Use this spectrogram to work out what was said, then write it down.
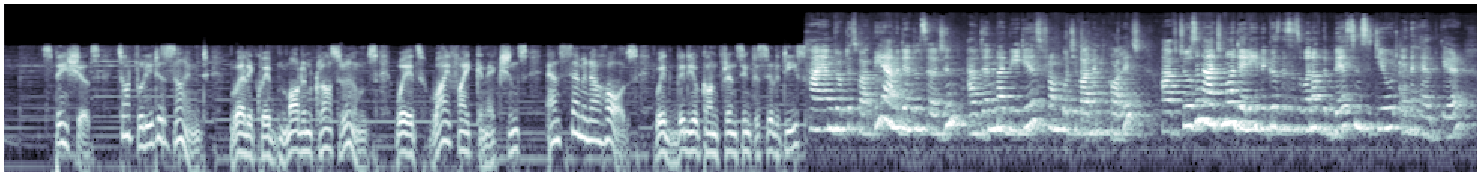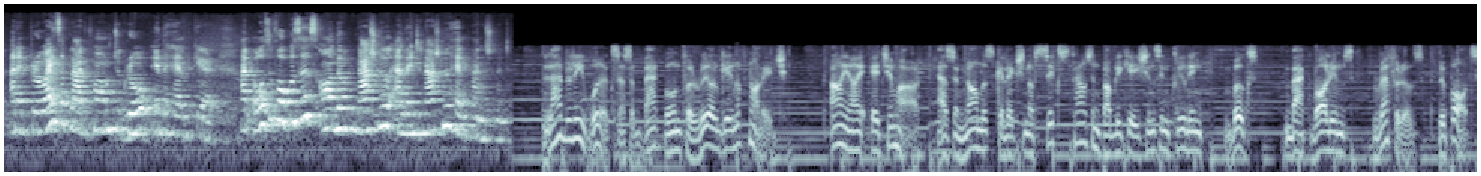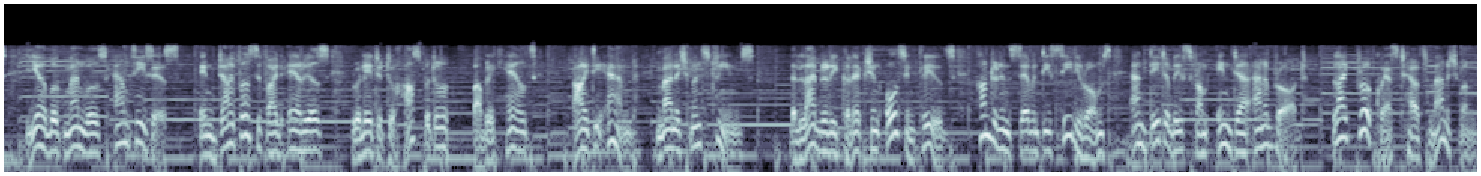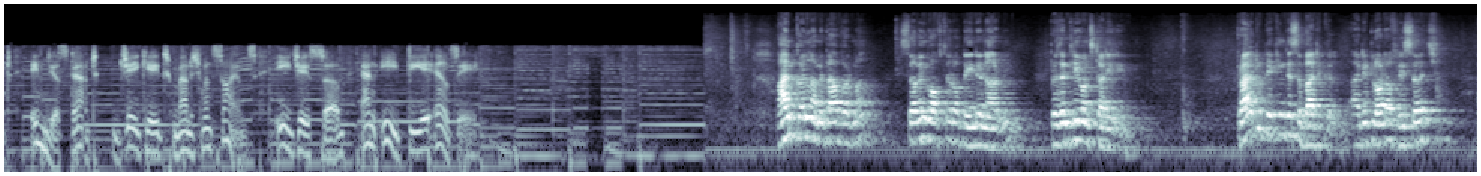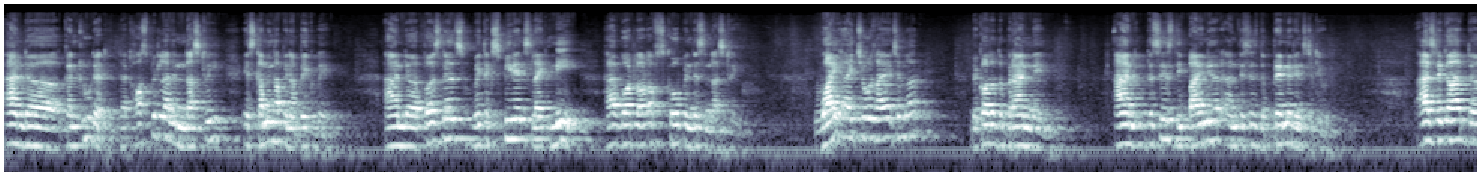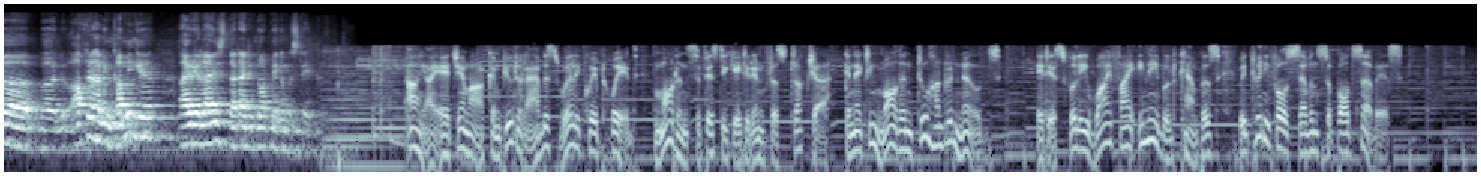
Spacious, thoughtfully designed, well-equipped modern classrooms with Wi-Fi connections and seminar halls with video conferencing facilities. Hi, I'm Dr. Swati. I'm a dental surgeon. I've done my BDS from Kothiwal Dental College. I've chosen IIHMR Delhi because this is one of the best institute in the healthcare and it provides a platform to grow in the healthcare and also focuses on the national and the international health management. Library works as a backbone for real gain of knowledge. IIHMR has enormous collection of 6,000 publications including books, back volumes, referrals, reports, yearbook manuals and theses in diversified areas related to hospital, public health, IT and management streams. The library collection also includes 170 CD-ROMs and database from India and abroad, like ProQuest Health Management, IndiaStat, JGate Management Science, EJServ and ETALC. I am Colonel Amitabh Verma, serving officer of the Indian Army, presently on study leave. Prior to taking the sabbatical, I did a lot of research and uh, concluded that hospital as an industry is coming up in a big way. And uh, with experience like me have got a lot of scope in this industry. Why I chose IIHMR? Because of the brand name. And this is the pioneer and this is the premier institute. As regard, uh, uh after having coming here, I realized that I did not make a mistake. IIHMR Computer Lab is well equipped with modern sophisticated infrastructure connecting more than 200 nodes. It is fully Wi-Fi enabled campus with 24-7 support service.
